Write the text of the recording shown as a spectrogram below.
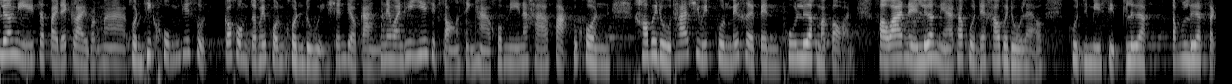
เรื่องนี้จะไปได้ไกลมาก ๆ คนที่คุ้มที่สุดก็คงจะไม่พ้นคนดูอีกเช่นเดียวกัน ในวันที่ 22 สิงหาคมนี้นะคะ ฝากทุกคนเข้าไปดูถ้าชีวิตคุณไม่เคยเป็นผู้เลือกมาก่อนฟ้าะว่าในเรื่องนี้ถ้าคุณได้เข้าไปดูแล้ว คุณจะมีสิทธิ์เลือกต้องเลือกสัก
